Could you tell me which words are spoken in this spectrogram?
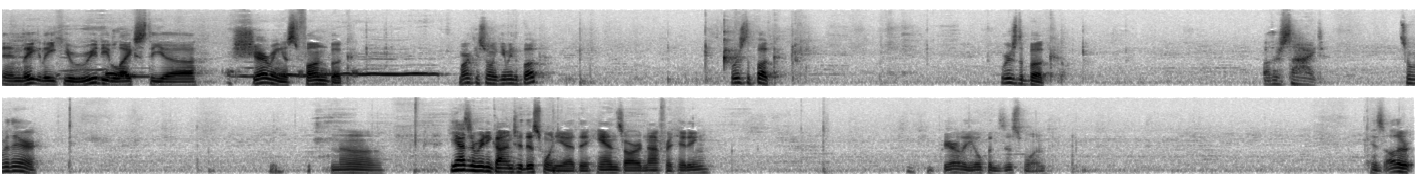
And lately, he really likes the uh, sharing his fun book. Marcus, you want to give me the book? Where's the book? Where's the book? Other side. It's over there. No. He hasn't really gotten to this one yet. The hands are not for hitting. He barely opens this one. His other.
